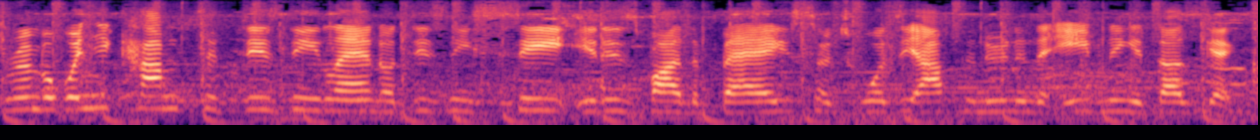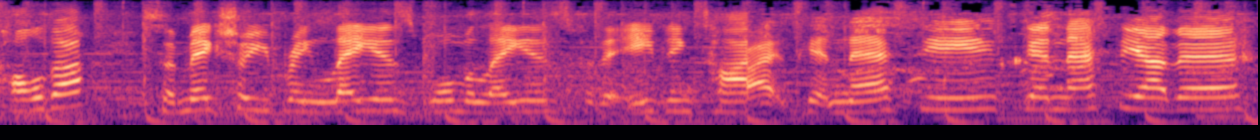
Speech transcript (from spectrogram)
remember when you come to Disneyland or Disney Sea, it is by the bay. So towards the afternoon and the evening, it does get colder. So make sure you bring layers, warmer layers for the evening time. All right, it's getting nasty. It's getting nasty out there.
